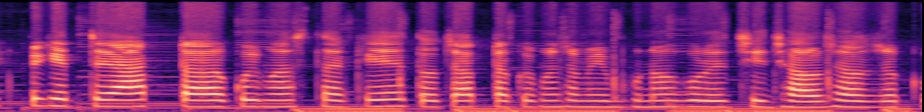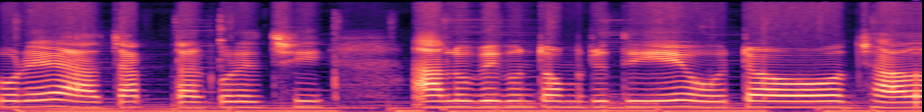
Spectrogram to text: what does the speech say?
এক প্যাকেটে আটটা কই মাছ থাকে, তো চারটা কই মাছ আমি ভুনা করেছি ঝাল ঝাল করে, আর চারটা করেছি আলু, বেগুন, টমেটো দিয়ে ওইটাও ঝাল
